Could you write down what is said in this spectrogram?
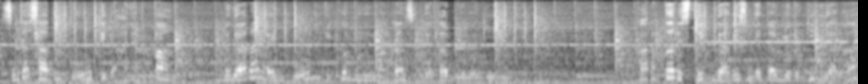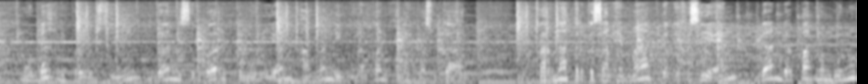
Sejak saat itu, tidak hanya Jepang, negara lain pun ikut mengembangkan senjata biologi. Karakteristik dari senjata biologi ialah mudah diproduksi dan disebar kemudian aman digunakan oleh pasukan. Karena terkesan hemat dan efisien dan dapat membunuh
